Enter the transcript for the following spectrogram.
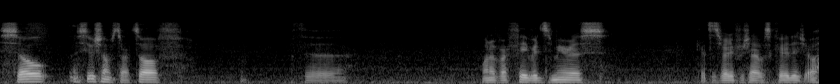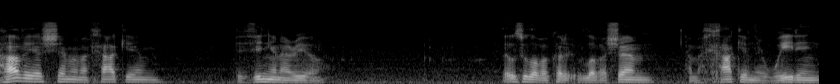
So, the Sivasham starts off with uh, one of our favorite Zmiras, gets us ready for Shabbos Kodesh. Ohave Hashem Machakim Bevinyan Ariel. Those who love, love Hashem, Hamachakim, they're waiting.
